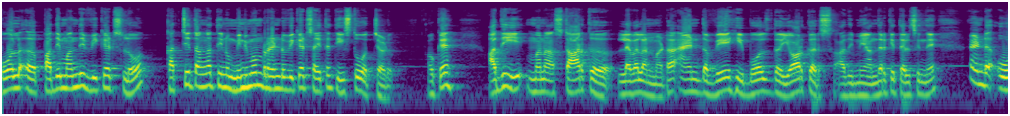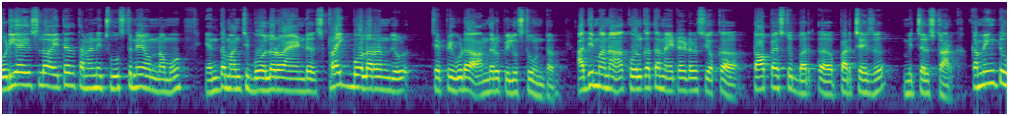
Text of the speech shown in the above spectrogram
బౌల్ పది మంది వికెట్స్లో ఖచ్చితంగా తిను మినిమం రెండు వికెట్స్ అయితే తీస్తూ వచ్చాడు. ఓకే అది మన స్టార్క్ లెవెల్ అనమాట and the way he bowls the yorkers అది మీ అందరికీ తెలిసిందే. అండ్ ఓడిఐస్లో అయితే తనని చూస్తూనే ఉన్నాము. ఎంత మంచి బౌలర్ అండ్ స్ట్రైక్ బౌలర్ అని చెప్పి కూడా అందరూ పిలుస్తూ ఉంటారు. అది మన కోల్కతా నైట్ రైడర్స్ యొక్క టాపెస్ట్ బర్ purchase Mitchell Starc. Coming to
